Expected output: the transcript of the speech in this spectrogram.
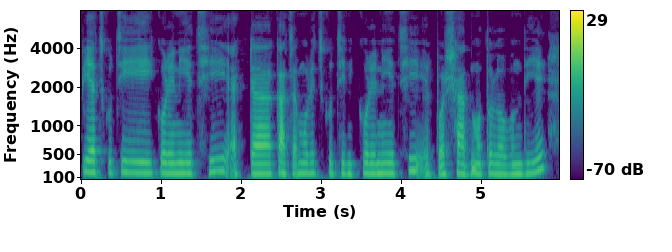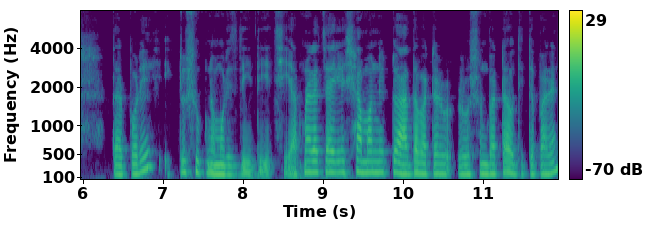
পেঁয়াজ কুচি করে নিয়েছি, একটা কাঁচামরিচ কুচি করে নিয়েছি, এরপর স্বাদ মতো লবণ দিয়ে তারপরে একটু শুকনো মরিচ দিয়ে দিয়েছি। আপনারা চাইলে সামান্য একটু আদা বাটা, রসুন বাটাও দিতে পারেন।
